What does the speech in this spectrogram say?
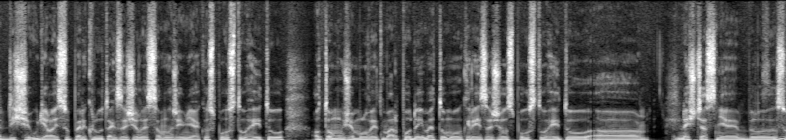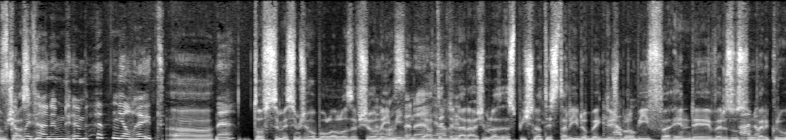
když udělali Supercrew, tak zažili samozřejmě jako spoustu hejtu. O tom může mluvit Marpo, dejme tomu, který zažil spoustu hejtu. Uh, nešťastně byl S součástí... kapitánem jdeme, měl hejt. Uh, Ne? To si myslím, že ho bolelo ze všeho No, nejméně. ne, já já teď vím. narážím na, spíš na ty staré doby, když Chápu. byl býv Indy versus Ano. Supercrew,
